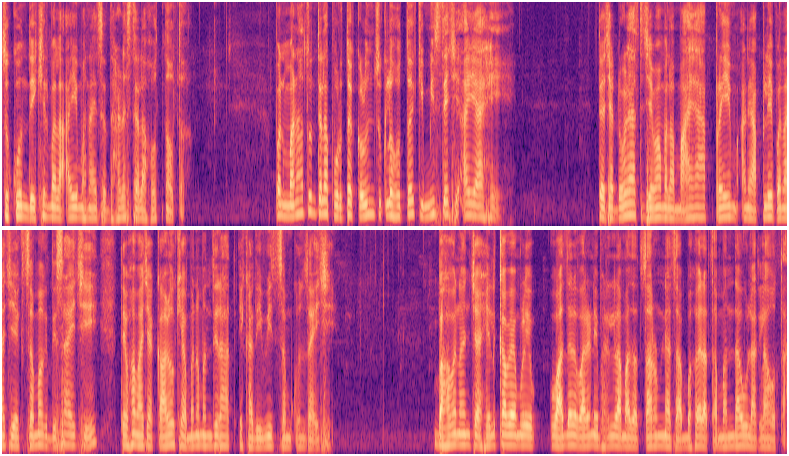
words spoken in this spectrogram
चुकून देखील मला आई म्हणायचं धाडस त्याला होत नव्हतं. पण मनातून त्याला पुरतं कळून चुकलं होतं की मीच त्याची आई आहे. त्याच्या डोळ्यात जेव्हा मला माया प्रेम आणि आपलेपणाची एक चमक दिसायची तेव्हा माझ्या काळोख्या मनमंदिरात एखादी वीज चमकून जायची. भावनांच्या हेलकाव्यामुळे वादळ वाऱ्याने भरलेला माझा तारुण्याचा बहर आता मंदावू लागला होता.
